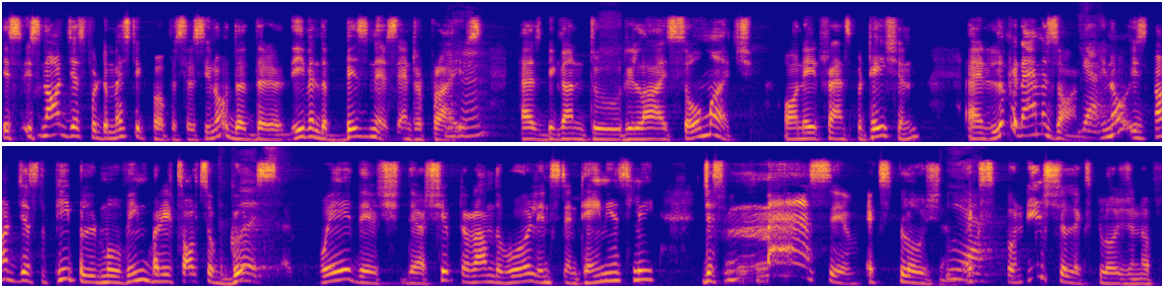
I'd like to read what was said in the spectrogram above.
it's it's not just for domestic purposes. You know, the the even the business enterprise Mm-hmm. has begun to rely so much on air transportation. And look at Amazon. Yeah. You know, it's not just the people moving, but it's also goods goods. way they sh- they are shipped around the world instantaneously just massive explosion Yeah. exponential explosion of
